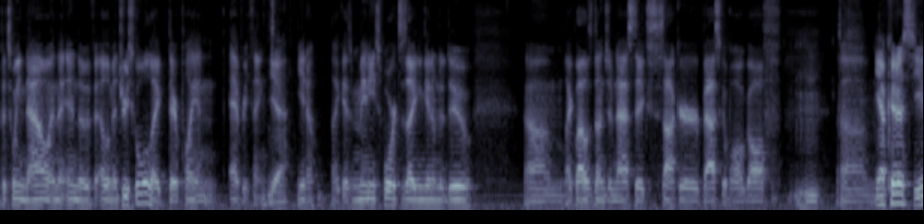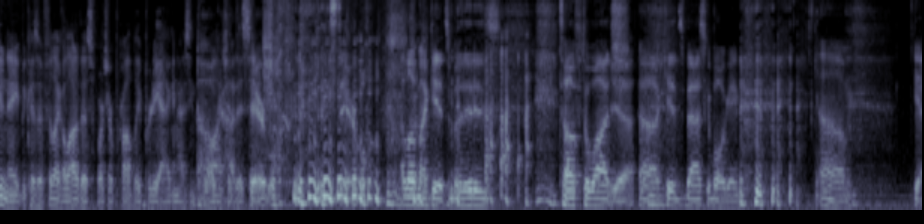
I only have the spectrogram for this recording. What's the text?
between now and the end of elementary school, like they're playing everything. yeah. You know, like as many sports as I can get them to do. Um, like Lyle's done gymnastics, soccer, basketball, golf. Mm-hmm. Um, Yeah, kudos to you, Nate, because I feel like a lot of those sports are probably pretty agonizing to Oh watch. god, it's terrible. it's terrible. I love my kids, but it is tough to watch Yeah. uh, kids basketball game. Um, yeah.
